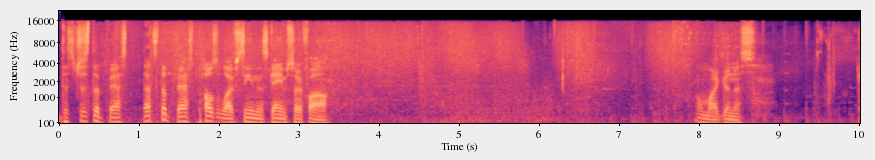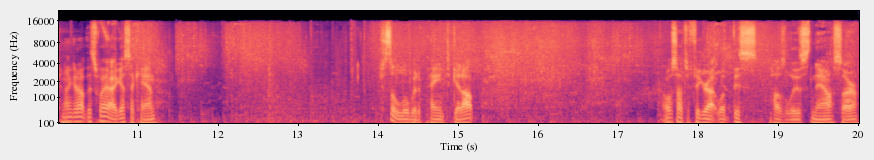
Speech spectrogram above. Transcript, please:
that's just the best, that's the best puzzle I've seen in this game so far. Oh my goodness. Can I get up this way? I guess I can. Just a little bit of pain to get up. I also have to figure out what this puzzle is now, so...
